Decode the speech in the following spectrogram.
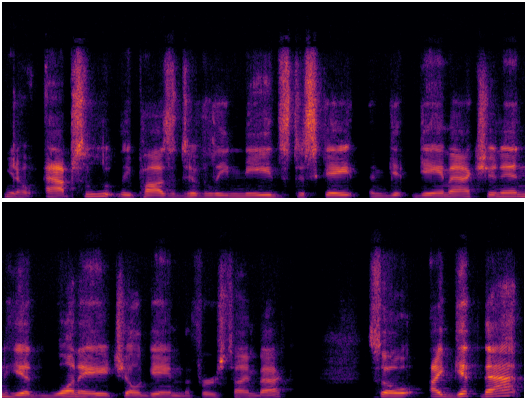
you know, absolutely positively needs to skate and get game action in. He had one AHL game the first time back. So I get that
